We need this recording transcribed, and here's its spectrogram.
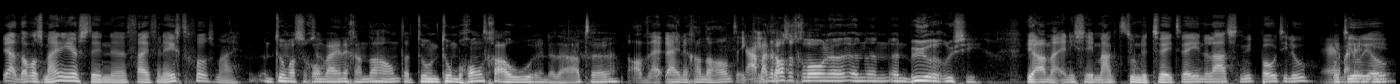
Ja, dat was mijn eerste in eh 95 volgens mij. En toen was er gewoon weinig aan de hand. En toen, toen begon het geouwehoer inderdaad. eh. Nou, wei- weinig aan de hand. Ik, ja, maar ik dan was het gewoon een, een, een burenruzie. Ja, maar NEC maakte toen de 2-2 in de laatste minuut. Potilu, maar Potilio.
